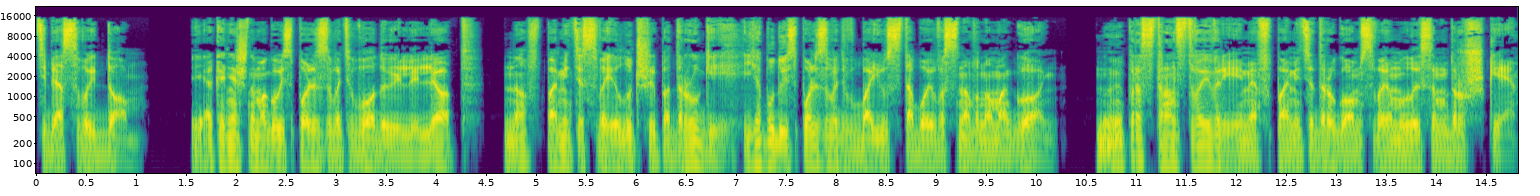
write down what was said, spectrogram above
тебя свой дом. Я, конечно, могу использовать воду или лед, но в памяти своей лучшей подруги я буду использовать в бою с тобой в основном огонь. Ну и пространство и время в памяти другом своем лысом дружке.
